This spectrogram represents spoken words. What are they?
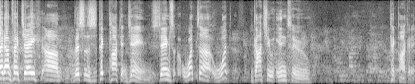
Right, I'm Pick Jay. Um, this is Pickpocket James. James, what uh, what got you into pickpocketing?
